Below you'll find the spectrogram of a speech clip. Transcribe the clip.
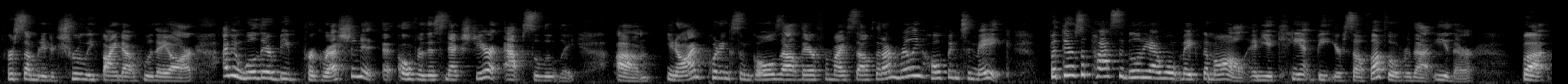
for somebody to truly find out who they are. I mean, will there be progression uh, over this next year? Absolutely. Um, you know, I'm putting some goals out there for myself that I'm really hoping to make. But there's a possibility I won't make them all, and you can't beat yourself up over that either. But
